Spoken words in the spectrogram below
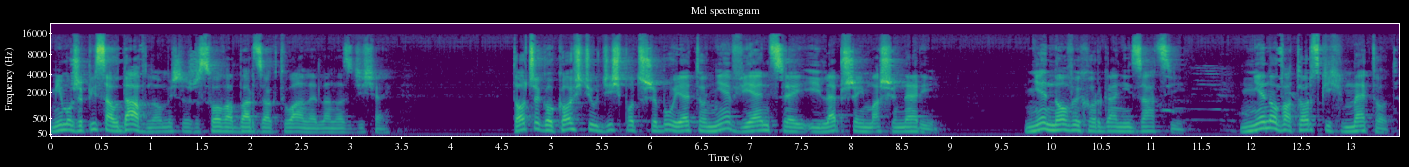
Mimo, że pisał dawno, myślę, że słowa bardzo aktualne dla nas dzisiaj. To, czego Kościół dziś potrzebuje, to nie więcej i lepszej maszynerii, nie nowych organizacji, nie nowatorskich metod,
